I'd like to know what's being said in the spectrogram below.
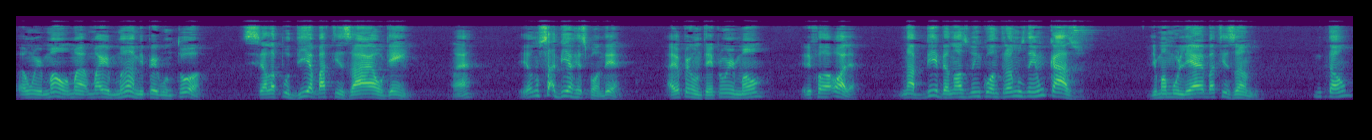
um irmão, uma, uma irmã me perguntou se ela podia batizar alguém. Não é? Eu não sabia responder. Aí eu perguntei para um irmão, ele falou: Olha, na Bíblia nós não encontramos nenhum caso de uma mulher batizando. Então,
